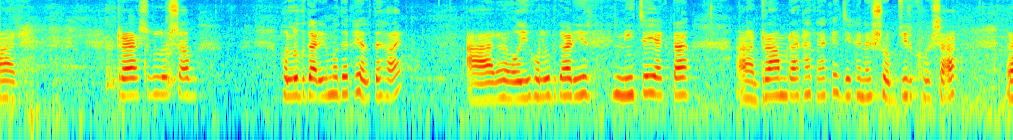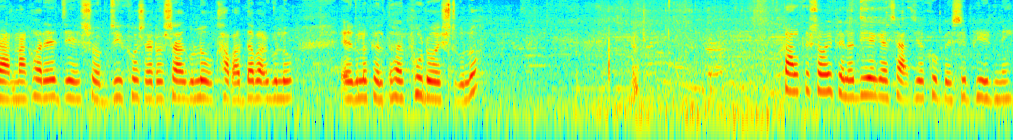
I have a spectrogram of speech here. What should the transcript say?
আর ট্র্যাশগুলো সব হলুদ গাড়ির মধ্যে ফেলতে হয়। আর ওই হলুদ গাড়ির নিচেই একটা ড্রাম রাখা থাকে, যেখানে সবজির খোসা, রান্নাঘরে যে সবজির খোসা টোসাগুলো খাবার দাবারগুলো এগুলো ফেলতে হয় ফুড ওয়েস্টগুলো কালকে সবাই ফেলে দিয়ে গেছে, আজকে খুব বেশি ভিড় নেই।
